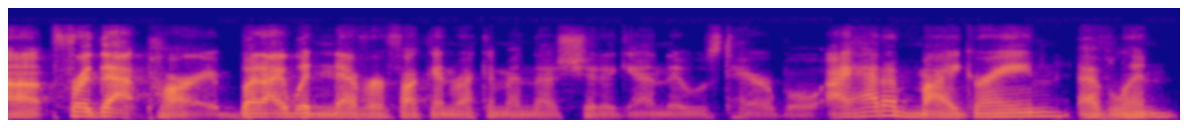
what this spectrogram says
uh, for that part. But I would never fucking recommend that shit again. It was terrible. I had a migraine, Evelyn.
